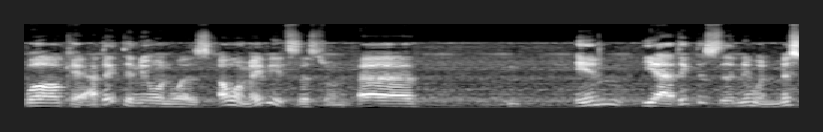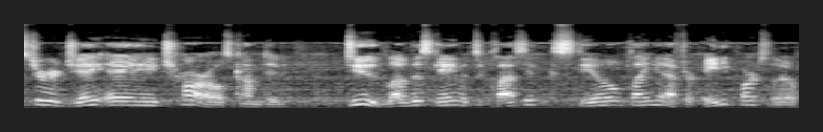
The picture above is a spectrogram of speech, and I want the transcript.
well, okay. I think the new one was. Oh, well, maybe it's this one. Uh, M. Yeah, I think this is the new one. Mr. J. A. Charles commented, "Dude, love this game. It's a classic. Still playing it after 80 parts though."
